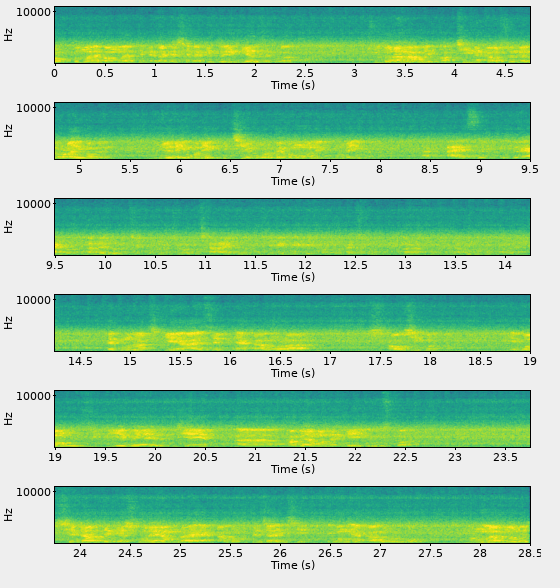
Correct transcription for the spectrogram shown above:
বর্তমানে বাংলায় থেকে থাকে সেটা কিন্তু ইন্ডিয়ান সেকুলার সুতরাং আমি ভাবছি না কারোর সঙ্গে লড়াই হবে। দুজনেই অনেক পিছিয়ে পড়বে এবং অনেক যাবে আর আইএসএফ কিন্তু এককভাবে লড়ছে কোনো জোট ছাড়াই লড়ছে। এতে কি কতটা শক্তি বা কতটা মনে দেখুন আজকে আইএসএফ একা লড়া সাহসিকতা এবং সিপিএমের যে ভাবে আমাদেরকে ইউজ করা সেটা থেকে সরে আমরা একা লড়তে চাইছি এবং একা লড়ব। বাংলার মানুষ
